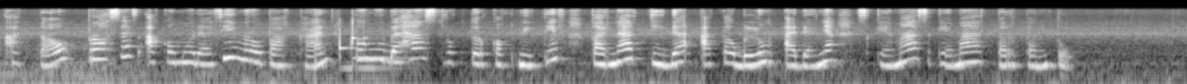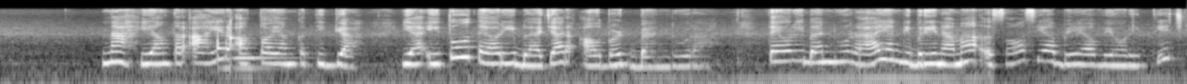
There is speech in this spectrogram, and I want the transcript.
atau proses akomodasi merupakan pengubahan struktur kognitif karena tidak atau belum adanya skema-skema tertentu. Nah, yang terakhir atau yang ketiga yaitu teori belajar Albert Bandura. Teori Bandura yang diberi nama A Social Behavioristic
